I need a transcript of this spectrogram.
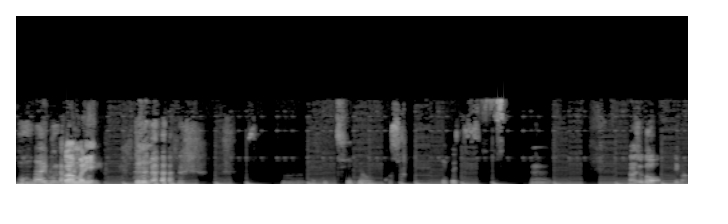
問題文だけあんまり。うん。うん江口涼子さん。江口。うん。ナジョどう？今。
